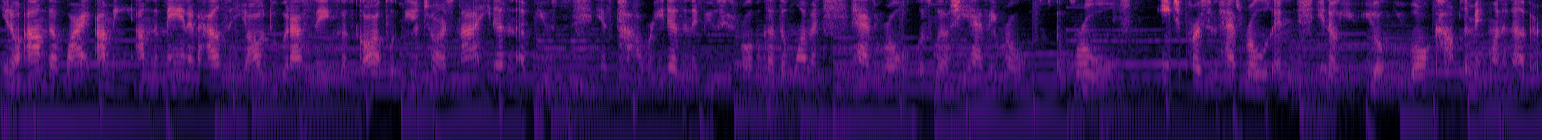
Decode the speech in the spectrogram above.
you know, I'm the white, I mean, I'm the man of the house and y'all do what I say because God put me in charge. Not, he doesn't abuse his power. He doesn't abuse his role because the woman has role as well. She has a role, roles each person has roles and you know you you, you all complement one another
